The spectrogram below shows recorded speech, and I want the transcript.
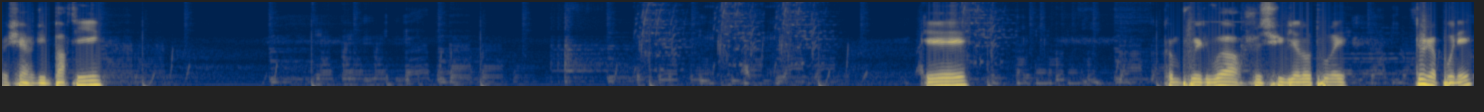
Recherche d'une partie. Ok. Comme vous pouvez le voir, je suis bien entouré de japonais.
